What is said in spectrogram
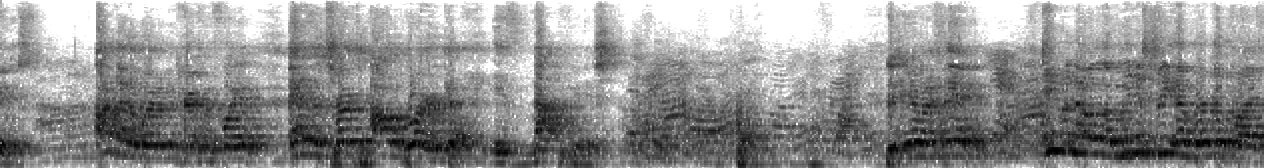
finished. I've got a word of encouragement for you. As a church, our work is not finished. Did you hear what I said? Even though the ministry and work of Christ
